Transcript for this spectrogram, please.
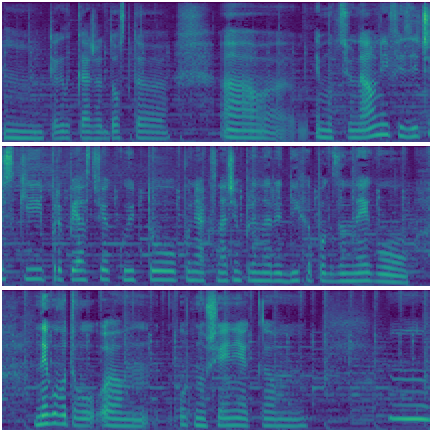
м- как да кажа, доста а, емоционални и физически препятствия, които по някакъв начин пренаредиха пък за него неговото а, отношение към м-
